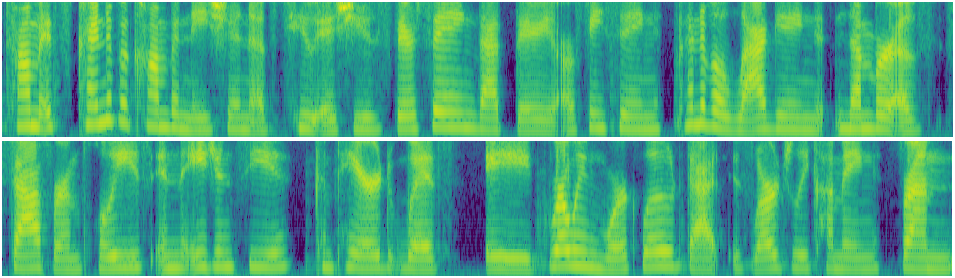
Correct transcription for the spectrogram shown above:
Tom, it's kind of a combination of two issues. They're saying that they are facing kind of a lagging number of staff or employees in the agency compared with a growing workload that is largely coming from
